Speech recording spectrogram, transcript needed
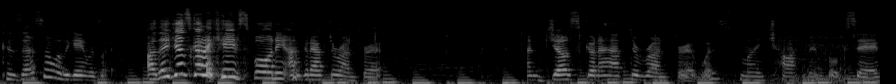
Because that's not what the game was like. Are they just gonna keep spawning? I'm gonna have to run for it. I'm just gonna have to run for it. What does my enchantment book say?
